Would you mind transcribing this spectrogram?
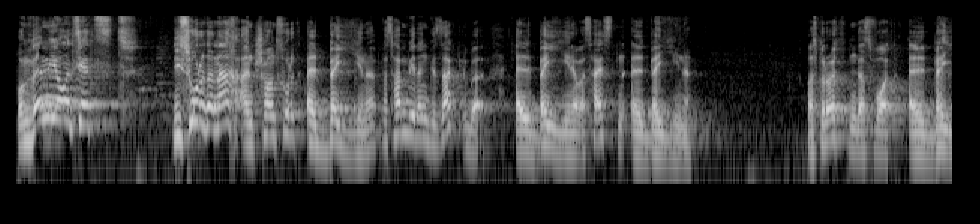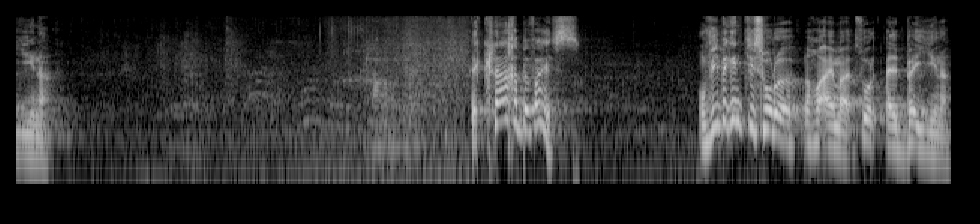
Und wenn wir uns jetzt die Sura danach anschauen, Surat Al-Bayyina, was haben wir dann gesagt über Al-Bayyina? Was heißt denn Al-Bayyina? Was bedeutet denn das Wort Al-Bayyina? Der klare Beweis. Und wie beginnt die Sure noch einmal? Sure Al-Bayyina.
